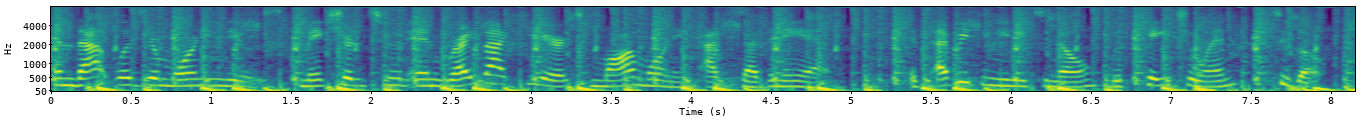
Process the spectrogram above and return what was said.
And that was your morning news. Make sure to tune in right back here tomorrow morning at 7 a.m. It's everything you need to know with KHON to go.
